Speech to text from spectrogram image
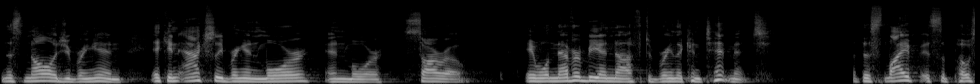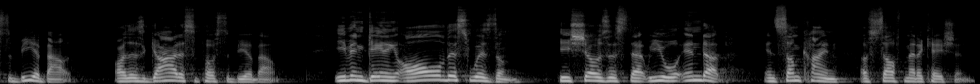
and this knowledge you bring in, it can actually bring in more and more sorrow. It will never be enough to bring the contentment that this life is supposed to be about, or this God is supposed to be about. Even gaining all this wisdom, he shows us that you will end up in some kind of self medication.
